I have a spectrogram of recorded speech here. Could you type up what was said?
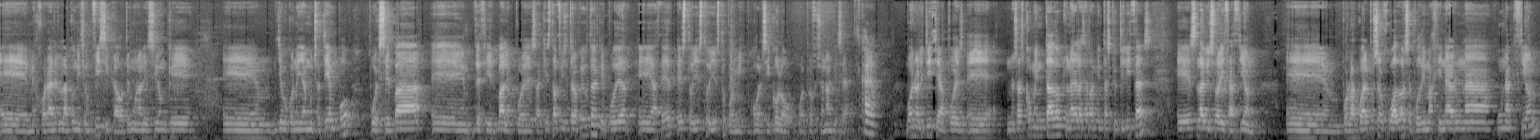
eh, mejorar la condición física o tengo una lesión que eh, llevo con ella mucho tiempo, pues sepa eh, decir, vale, pues aquí está el fisioterapeuta que puede eh, hacer esto y esto y esto por mí, o el psicólogo o el profesional que sea. Claro. Bueno, Leticia, pues eh, nos has comentado que una de las herramientas que utilizas es la visualización, eh, por la cual pues, el jugador se puede imaginar una, una acción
